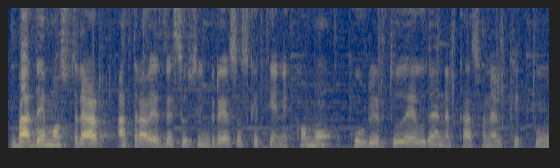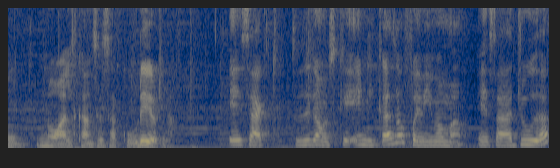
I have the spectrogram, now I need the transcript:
va a demostrar a través de sus ingresos que tiene cómo cubrir tu deuda en el caso en el que tú no alcances a cubrirla. Exacto. Entonces digamos que en mi caso fue mi mamá esa ayuda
